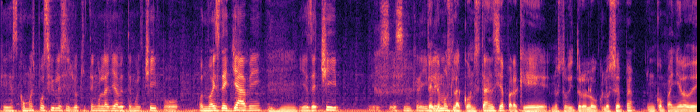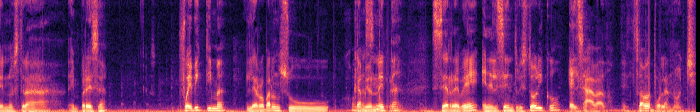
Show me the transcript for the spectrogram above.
que es cómo es posible si yo aquí tengo la llave, tengo el chip, o, no es de llave y es de chip. Es, increíble. Tenemos la constancia para que nuestro auditorio lo, lo sepa. Un compañero de nuestra empresa fue víctima, le robaron su camioneta CRB en el centro histórico el sábado, el sábado por la noche.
